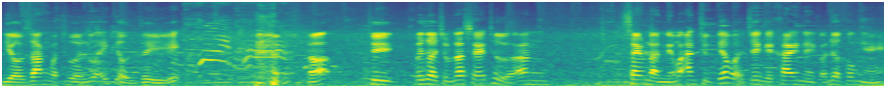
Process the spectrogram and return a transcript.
nhiều răng và thừa lưỡi kiểu gì ấy Đó, Thì bây giờ chúng ta sẽ thử ăn, xem là nếu mà ăn trực tiếp ở trên cái khay này có được không nhé.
